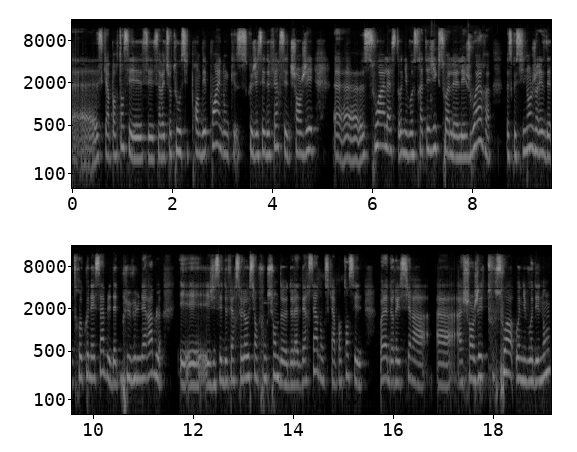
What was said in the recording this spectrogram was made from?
ce qui est important, c'est, ça va être surtout aussi de prendre des points. Et donc, ce que j'essaie de faire, c'est de changer soit au niveau stratégique, soit les joueurs, parce que sinon, je risque d'être reconnaissable et d'être plus vulnérable. Et, j'essaie de faire cela aussi en fonction de, l'adversaire. Donc, ce qui est important, c'est voilà de réussir à à, changer soit au niveau des noms,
